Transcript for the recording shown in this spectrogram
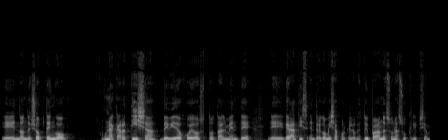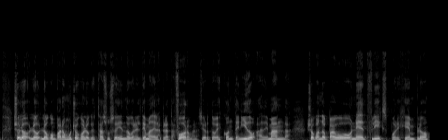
eh, en donde yo obtengo una cartilla de videojuegos totalmente eh, gratis, entre comillas, porque lo que estoy pagando es una suscripción. Yo lo, comparo mucho con lo que está sucediendo con el tema de las plataformas, ¿no es cierto? Es contenido a demanda. Yo cuando pago Netflix, por ejemplo,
